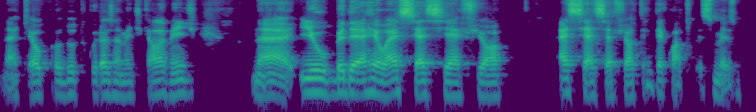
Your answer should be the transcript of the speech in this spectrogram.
né, que é o produto, curiosamente, que ela vende, né, e o BDR é o SSFO, SSFO 34, esse mesmo.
